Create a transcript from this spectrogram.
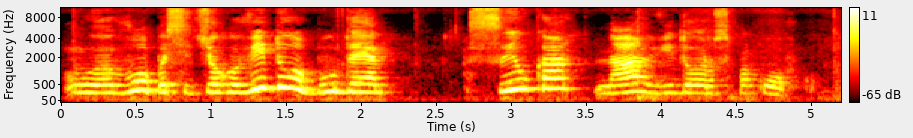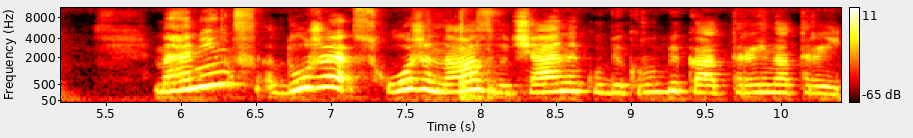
в описі цього відео буде ссылка на відеорозпаковку. Мегамінкс дуже схожий на звичайний кубік Рубіка 3 на 3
